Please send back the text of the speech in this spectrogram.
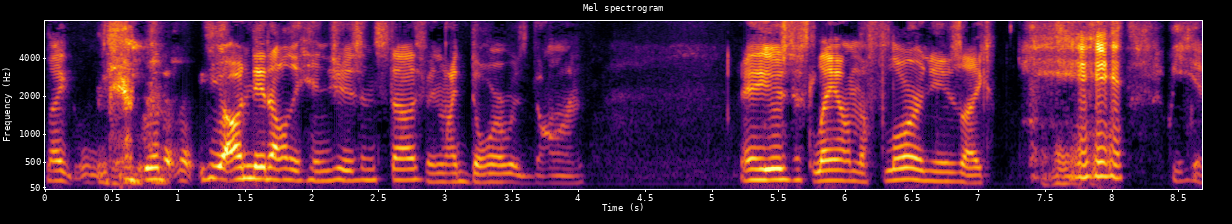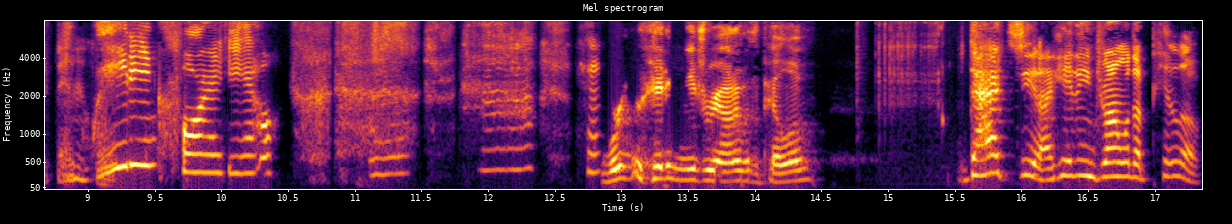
Like Yeah. he, did, he undid all the hinges and stuff, and my door was gone. and he was just laying on the floor, and he was like, "We've been waiting for you." Were you hitting Adriana with a pillow? That's it. I hit Adriana with a pillow,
